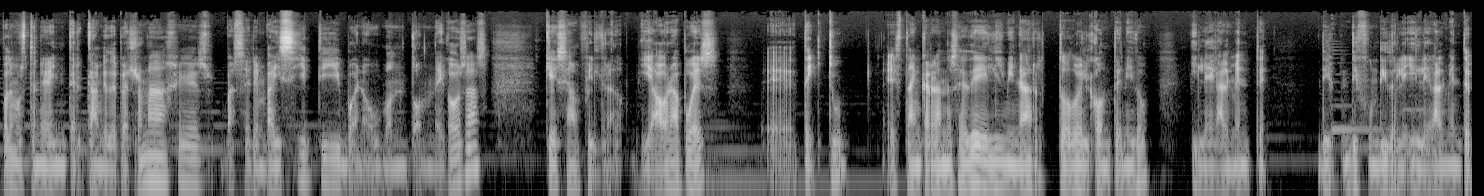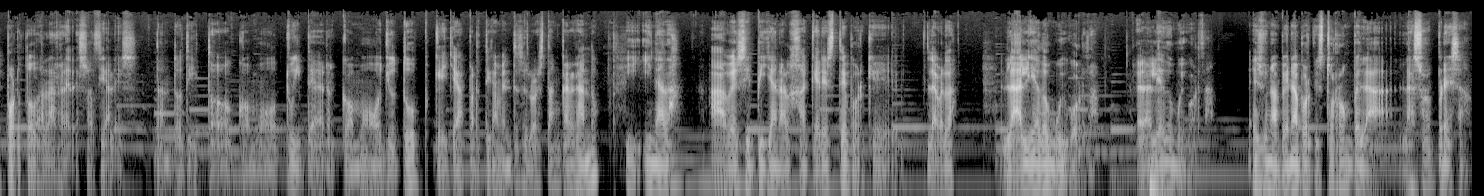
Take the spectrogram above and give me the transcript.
podemos tener intercambio de personajes, va a ser en Vice City, bueno, un montón de cosas que se han filtrado. Y ahora pues eh, Take Two está encargándose de eliminar todo el contenido ilegalmente, difundido ilegalmente por todas las redes sociales, tanto TikTok como Twitter como YouTube, que ya prácticamente se lo están cargando. Y, nada, a ver si pillan al hacker este porque la verdad, la ha liado muy gorda, la ha liado muy gorda. Es una pena porque esto rompe la, sorpresa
